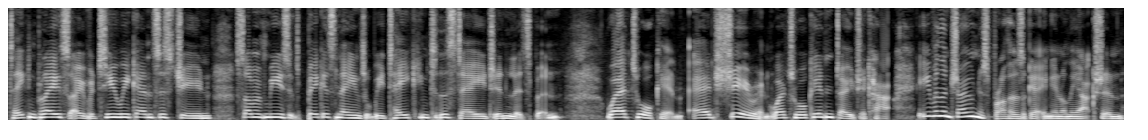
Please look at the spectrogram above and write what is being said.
Taking place over two weekends this June, some of music's biggest names will be taking to the stage in Lisbon. We're talking Ed Sheeran, we're talking Doja Cat, even the Jonas Brothers are getting in on the action.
